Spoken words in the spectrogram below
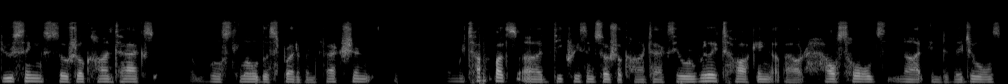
reducing social contacts will slow the spread of infection. When we talk about uh, decreasing social contacts here, we're really talking about households, not individuals.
